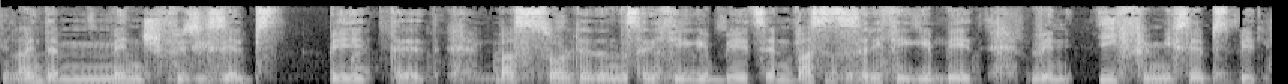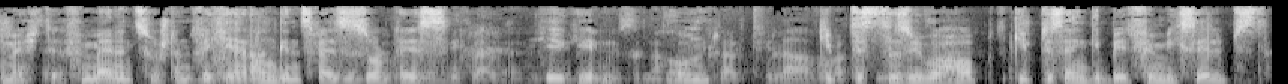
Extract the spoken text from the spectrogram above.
wenn der Mensch für sich selbst betet, was sollte dann das richtige Gebet sein? Was ist das richtige Gebet, wenn ich für mich selbst beten möchte, für meinen Zustand? Welche Herangehensweise sollte es hier geben? Und gibt es das überhaupt? Gibt es ein Gebet für mich selbst?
